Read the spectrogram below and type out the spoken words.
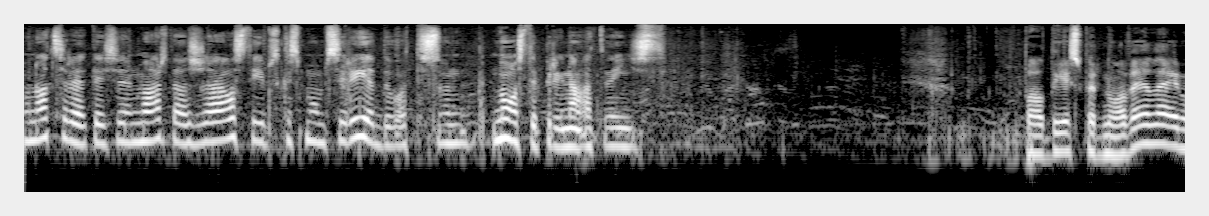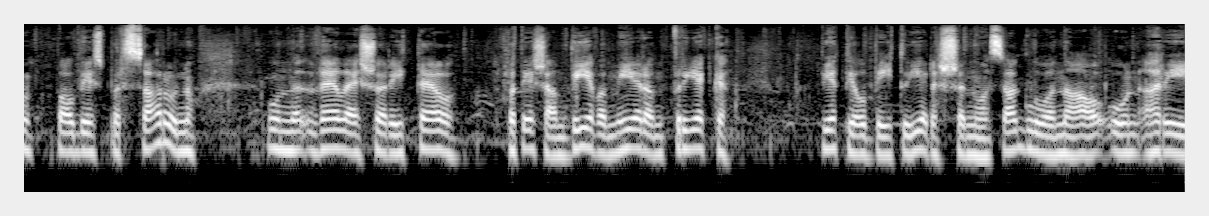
un atcerēties vienmēr tās žēlstības, kas mums ir iedotas un nostiprināt viņas. Paldies par novēlējumu, paldies par sarunu un vēlēšu arī tev patiešām dieva miera un prieka piepildītu ierašanos aglonā un arī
